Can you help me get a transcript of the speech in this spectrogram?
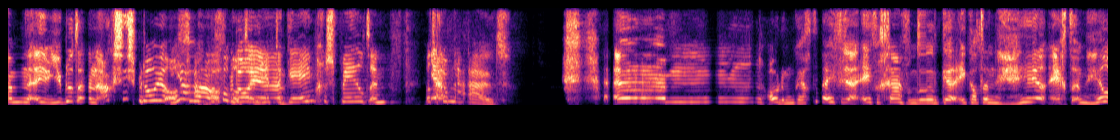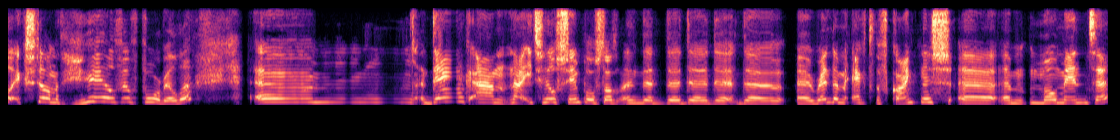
um, je bedoelt aan acties bedoel je? Of, ja, of bedoel je... je hebt de game gespeeld en wat ja. kwam uit? Um, oh, dan moet ik echt even, even gaan. Want ik, ik had een heel, echt een heel Excel met heel veel voorbeelden. Um, denk aan nou, iets heel simpels. Dat de, de, de, de, de uh, random act of kindness uh, um, momenten.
